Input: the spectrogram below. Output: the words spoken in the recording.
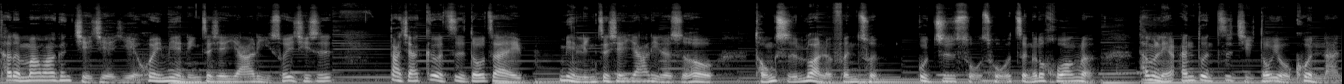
他的妈妈跟姐姐也会面临这些压力，所以其实大家各自都在面临这些压力的时候，同时乱了分寸，不知所措，我整个都慌了。他们连安顿自己都有困难，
